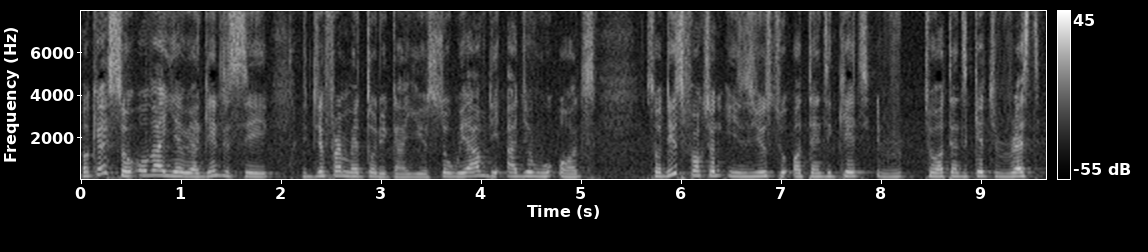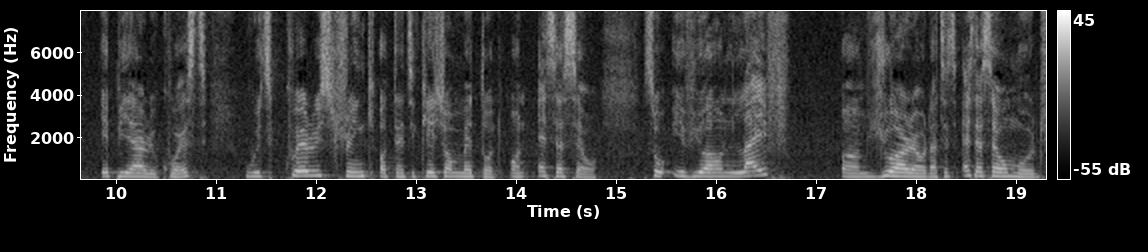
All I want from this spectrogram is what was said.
okay, so over here we are going to see the different method you can use. So we have the AdeWoo auth. So this function is used to authenticate to authenticate REST API request with query string authentication method on SSL. So if you are on live um, URL that is SSL mode,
